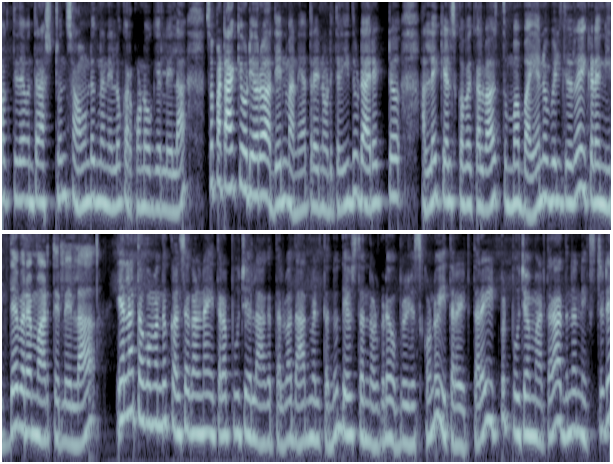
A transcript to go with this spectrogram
ಆಗ್ತಿದೆ. ಒಂಥರ ಅಷ್ಟೊಂದು ಸೌಂಡಿಗೆ ನಾನು ಎಲ್ಲೂ ಕರ್ಕೊಂಡು ಹೋಗಿರಲಿಲ್ಲ. ಸೊ ಪಟಾಕಿ ಹೊಡಿಯೋರು ಅದೇನು ಮನೆ ಹತ್ರ ನೋಡಿದ್ರೆ ಇದು ಡೈರೆಕ್ಟ್ ಅಲ್ಲೇ ಕೇಳಿಸ್ಕೋಬೇಕಲ್ವಾ? ತುಂಬ ಭಯನೂ ಬೀಳ್ತಿದ್ರೆ ಈ ಕಡೆ ನಿದ್ದೆ ಬೇರೆ ಮಾಡ್ತಿರ್ಲಿಲ್ಲ. ಎಲ್ಲ ತೊಗೊಂಬಂದು ಕಲಸಗಳನ್ನ ಈ ಥರ ಪೂಜೆ ಎಲ್ಲ ಆಗುತ್ತಲ್ವ? ಅದಾದ್ಮೇಲೆ ತಂದು ದೇವಸ್ಥಾನದ ಒಳಗಡೆ ಒಬ್ಬರು ಇಳಿಸ್ಕೊಂಡು ಈ ಥರ ಇಡ್ತಾರೆ. ಇಟ್ಬಿಟ್ಟು ಪೂಜೆ ಮಾಡ್ತಾರೆ. ಅದನ್ನು ನೆಕ್ಸ್ಟ್ ಡೇ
